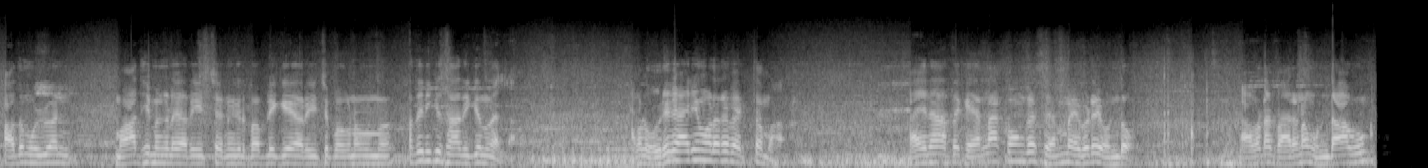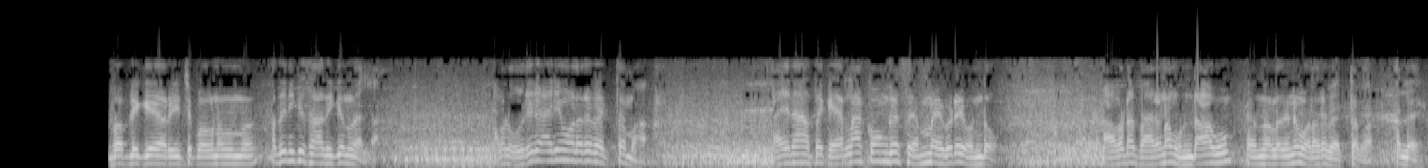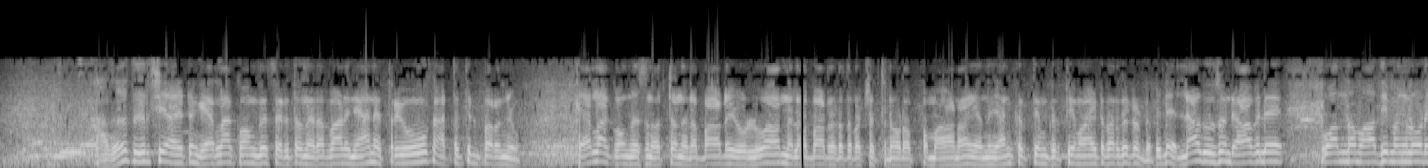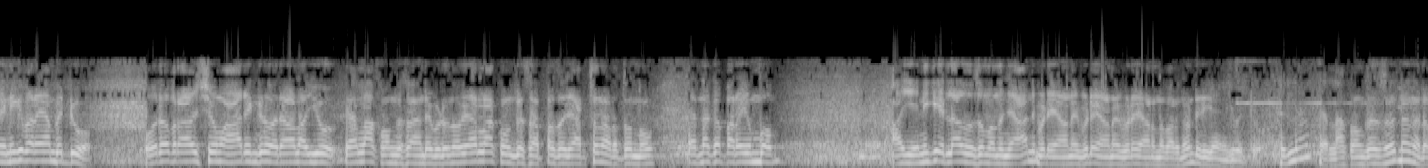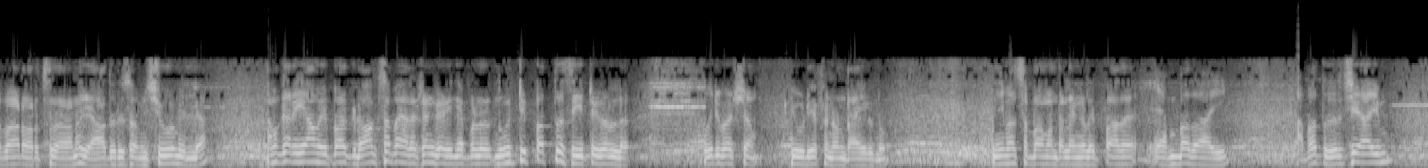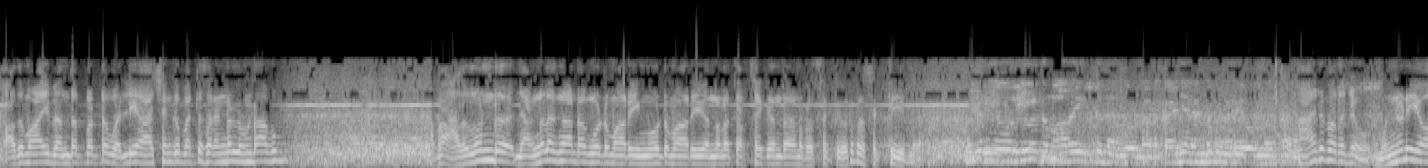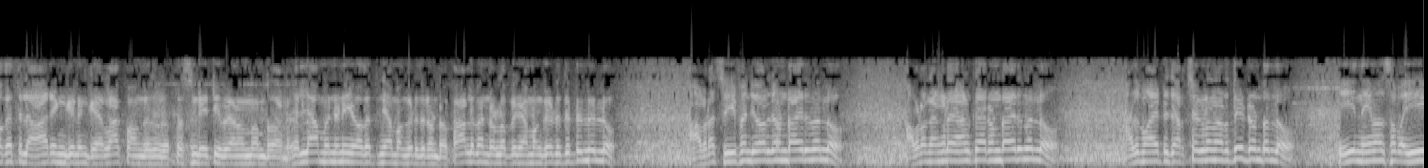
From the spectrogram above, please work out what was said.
അത് മുഴുവൻ മാധ്യമങ്ങളെ അറിയിച്ച് അല്ലെങ്കിൽ പബ്ലിക്കെ അറിയിച്ച് പോകണമെന്ന് അതെനിക്ക് സാധിക്കുന്നതല്ല. അപ്പോൾ ഒരു കാര്യം വളരെ വ്യക്തമാണ് അതിനകത്ത് കേരള കോൺഗ്രസ് എം എവിടെയുണ്ടോ അവിടെ ഭരണം ഉണ്ടാവും. പബ്ലിക്കെ അറിയിച്ചു പോകണമെന്ന് അതെനിക്ക് സാധിക്കുന്നതല്ല. അപ്പോൾ ഒരു കാര്യം വളരെ വ്യക്തമാണ് അതിനകത്ത് കേരള കോൺഗ്രസ് എം എവിടെയുണ്ടോ അവിടെ ഭരണം ഉണ്ടാവും എന്നുള്ളതിന് വളരെ വ്യക്തമാണ് അല്ലേ? അത് തീർച്ചയായിട്ടും കേരള കോൺഗ്രസ് എടുത്ത നിലപാട് ഞാൻ എത്രയോ കാറ്റത്തിൽ പറഞ്ഞു. കേരള കോൺഗ്രസിന് ഒറ്റ നിലപാടേ ഉള്ളൂ ആ നിലപാട് ഇടതുപക്ഷത്തിനോടൊപ്പമാണ് എന്ന് ഞാൻ കൃത്യം കൃത്യമായിട്ട് പറഞ്ഞിട്ടുണ്ട്. പിന്നെ എല്ലാ ദിവസവും രാവിലെ വന്ന മാധ്യമങ്ങളോട് എനിക്ക് പറയാൻ പറ്റുമോ ഓരോ പ്രാവശ്യവും ആരെങ്കിലും ഒരാൾ അയ്യോ കേരള കോൺഗ്രസ് അതിന്റെ വിടുന്നു കേരള കോൺഗ്രസ് അപ്പുറത്ത് ചർച്ച നടത്തുന്നു എന്നൊക്കെ പറയുമ്പം ആ എനിക്ക് എല്ലാ ദിവസവും വന്ന് ഞാൻ ഇവിടെയാണ് ഇവിടെയാണ് ഇവിടെയാണെന്ന് പറഞ്ഞുകൊണ്ടിരിക്കാൻ എനിക്ക് പറ്റുമോ? ഇല്ല. കേരള കോൺഗ്രസിന്റെ നിലപാട് ഉറച്ചതാണ് യാതൊരു സംശയവുമില്ല. നമുക്കറിയാം ഇപ്പൊ ലോക്സഭ ഇലക്ഷൻ കഴിഞ്ഞപ്പോൾ നൂറ്റിപ്പത്ത് സീറ്റുകളിൽ ഭൂരിപക്ഷം യു ഡി എഫിനുണ്ടായിരുന്നു നിയമസഭാ മണ്ഡലങ്ങൾ ഇപ്പൊ അത് എൺപതായി. അപ്പോൾ തീർച്ചയായും അതുമായി ബന്ധപ്പെട്ട് വലിയ ആശങ്ക മറ്റ് സ്ഥലങ്ങളിൽ ഉണ്ടാകും. അപ്പൊ അതുകൊണ്ട് ഞങ്ങൾ എങ്ങാണ്ട് അങ്ങോട്ട് മാറി ഇങ്ങോട്ട് മാറി എന്നുള്ള ചർച്ചയ്ക്ക് എന്താണ് പ്രസക്തി? ഒരു പ്രസക്തിയില്ല. ആര് പറഞ്ഞു? മുന്നണി യോഗത്തിൽ ആരെങ്കിലും കേരള കോൺഗ്രസ് റെപ്രസെന്റേറ്റീവ് വേണമെന്നുള്ളതാണ്. എല്ലാ മുന്നണി യോഗത്തിൽ ഞാൻ പങ്കെടുത്തിട്ടുണ്ടോ? പാർലമെന്റ് ഉള്ളപ്പോൾ ഞാൻ പങ്കെടുത്തിട്ടില്ലല്ലോ. അവിടെ സ്റ്റീഫൻ ജോർജ് ഉണ്ടായിരുന്നല്ലോ. അവിടെ ഞങ്ങളുടെ ആൾക്കാരുണ്ടായിരുന്നല്ലോ. അതുമായിട്ട് ചർച്ചകൾ നടത്തിയിട്ടുണ്ടല്ലോ. ഈ നിയമസഭ ഈ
